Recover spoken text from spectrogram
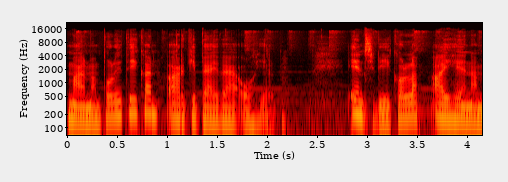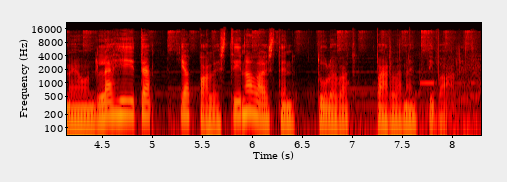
maailmanpolitiikan arkipäivää ohjelma. Ensi viikolla aiheenamme on lähi ja palestiinalaisten tulevat parlamenttivaalit.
